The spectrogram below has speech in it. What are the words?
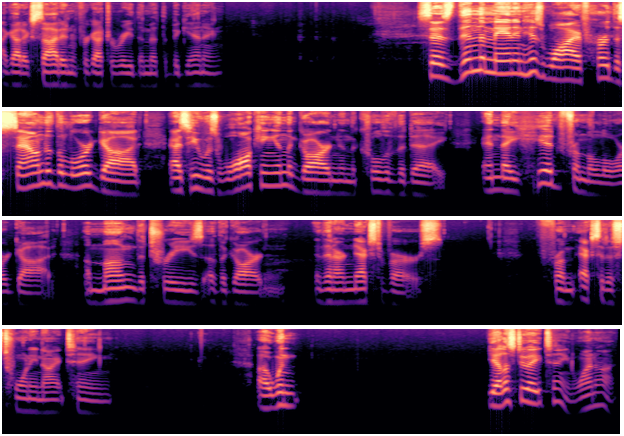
I got excited and forgot to read them at the beginning says then the man and his wife heard the sound of the lord god as he was walking in the garden in the cool of the day and they hid from the lord god among the trees of the garden and then our next verse from exodus 20 19 uh, when yeah, let's do 18. Why not?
